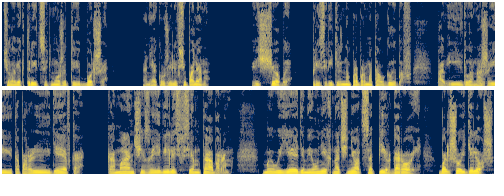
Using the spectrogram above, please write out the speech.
Человек тридцать, может, и больше. Они окружили всю поляну. Еще бы! — презрительно пробормотал Глыбов. Повидло, ножи, топоры, девка. Команчи заявились всем табором. Мы уедем, и у них начнется пир горой. Большой дележ.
